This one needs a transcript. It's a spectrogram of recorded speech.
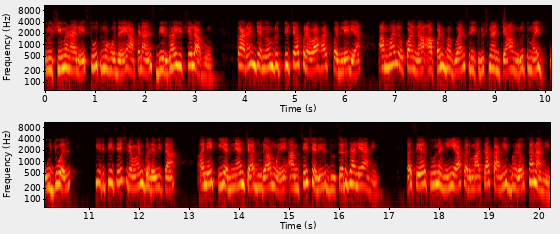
ऋषी म्हणाले सूत महोदय आपणास दीर्घायुष्य लाभो. कारण जन्ममृत्यूच्या प्रवाहात पडलेल्या आम्हा लोकांना आपण भगवान श्रीकृष्णांच्या अमृतमय उज्ज्वल कीर्तीचे श्रवण घडविता अनेक यज्ञांच्या धुरामुळे आमचे शरीर धुसर झाले आहे. असे असूनही या कर्माचा काही भरवसा नाही.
